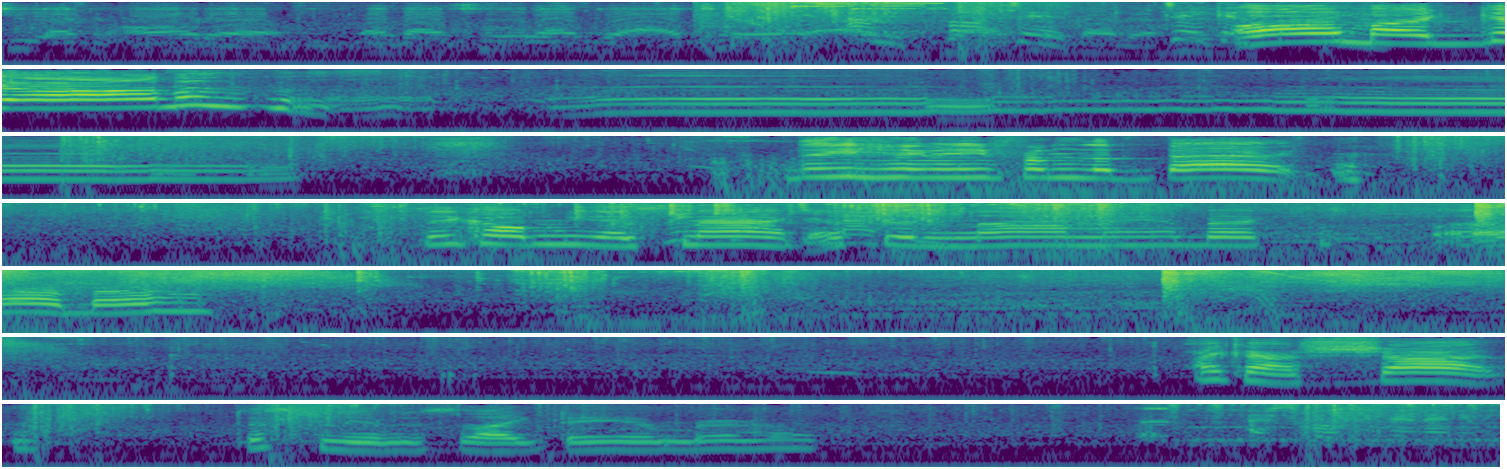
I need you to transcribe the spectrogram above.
she acting all that. Like I told that guy, I told her. I'm spotted. Taken Oh my god! They hit me from the back. They called me a snack. I said, nah, man, back to fire, bro. I got shot. This nigga was like, damn, bro. I've spotted an enemy.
